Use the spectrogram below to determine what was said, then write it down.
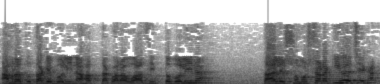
আমরা তো তাকে বলি না, হত্যা করা ওয়াজিব তো বলি না? তাহলে সমস্যাটা কি হয়েছে এখানে?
